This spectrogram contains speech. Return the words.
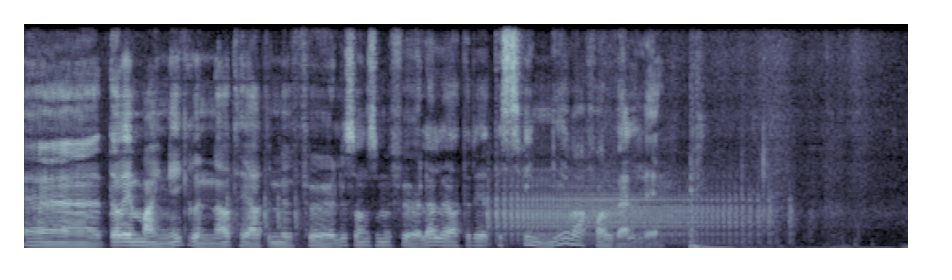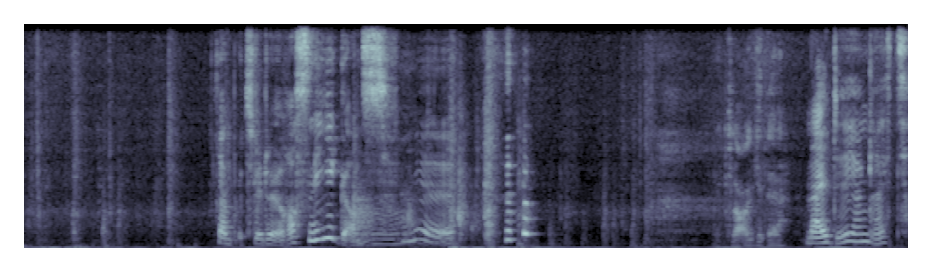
Eh, det er mange grunner til at vi føler sånn som vi føler, eller at det, det svinger i hvert fall veldig. Kommer plutselig døra snikende. Beklager det. Nei, det går greit.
